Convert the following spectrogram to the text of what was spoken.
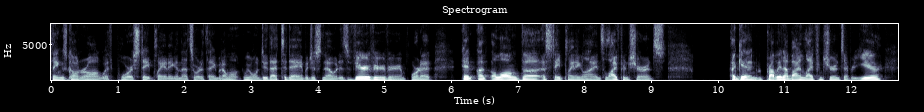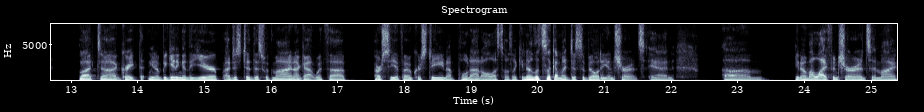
things gone wrong with poor estate planning and that sort of thing, but I won't. We won't do that today. But just know it is very, very, very important. And uh, along the estate planning lines, life insurance. Again, probably not buying life insurance every year, but uh, great. You know, beginning of the year, I just did this with mine. I got with uh, our CFO Christine. I pulled out all this. I was like, you know, let's look at my disability insurance and, um, you know, my life insurance and my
